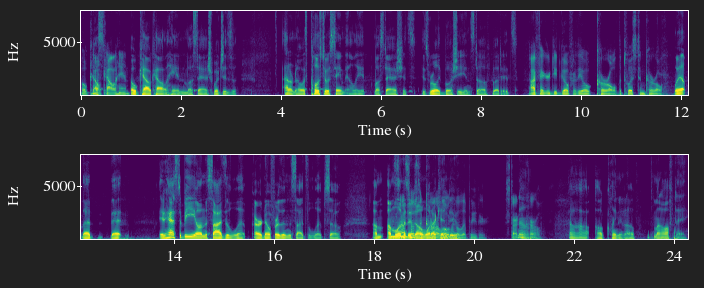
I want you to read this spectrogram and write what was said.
Oh, Cal Yes. Callahan. Old Cal Callahan mustache, which is, I don't know, it's close to a Sam Elliott mustache. It's it's really bushy and stuff, but it's I figured you'd go for the old curl, the twist and curl. Well, that that it has to be on the sides of the lip, or no further than the sides of the lip. So, I'm I'm It's limited on what I can over do. the lip either. Starting No. to curl. Oh, I'll, I'll clean it up. It's my off day.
